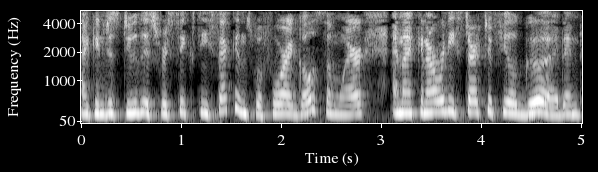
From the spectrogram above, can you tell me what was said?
I can just do this for 60 seconds before I go somewhere and I can already start to feel good and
